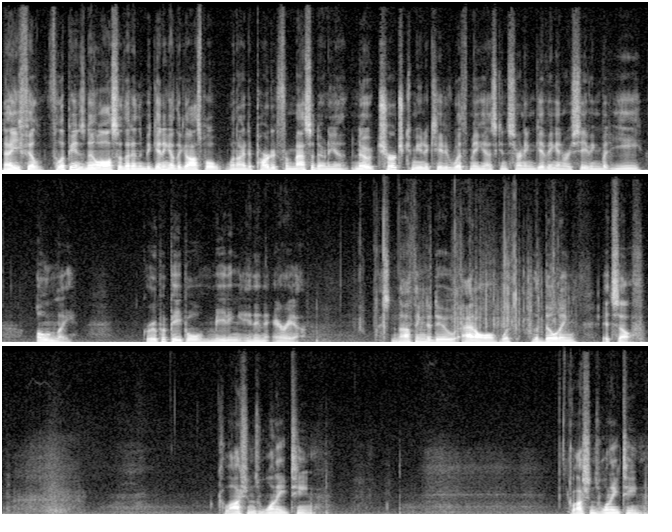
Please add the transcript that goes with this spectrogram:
Now ye Philippians know also that in the beginning of the gospel, when I departed from Macedonia, no church communicated with me as concerning giving and receiving, but ye only. Group of people meeting in an area. It's nothing to do at all with the building itself. Colossians 1:18. Colossians 1:18.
